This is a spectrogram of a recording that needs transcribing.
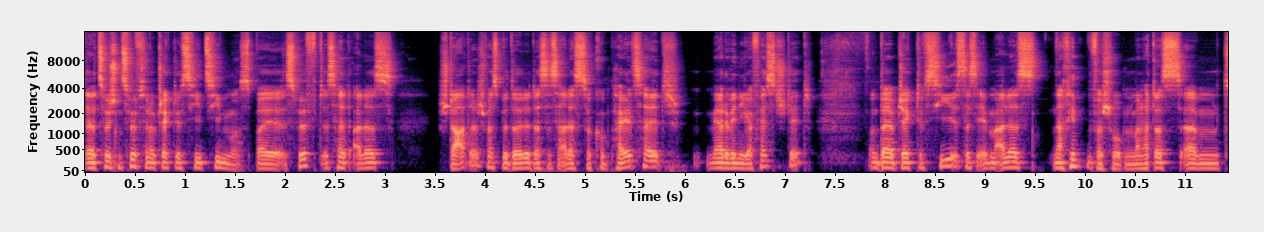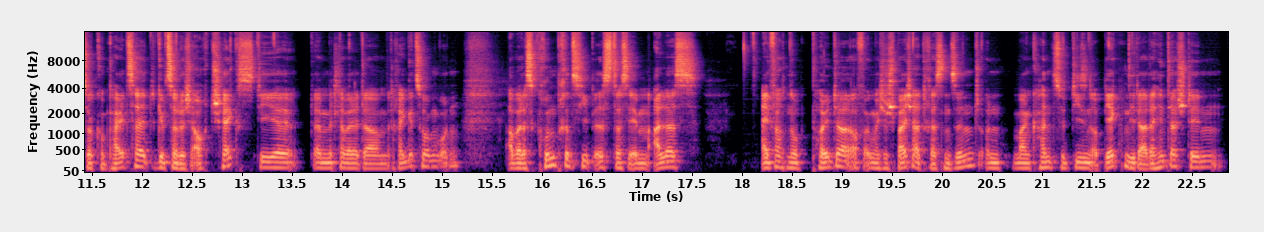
äh, zwischen Swift und Objective-C ziehen muss. Bei Swift ist halt alles statisch, was bedeutet, dass es alles zur Compile-Zeit mehr oder weniger feststeht. Und bei Objective-C ist das eben alles nach hinten verschoben. Man hat das ähm, zur Compile-Zeit, gibt es natürlich auch Checks, die da mittlerweile da mit reingezogen wurden. Aber das Grundprinzip ist, dass eben alles einfach nur Pointer auf irgendwelche Speicheradressen sind und man kann zu diesen Objekten, die da dahinter stehen,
